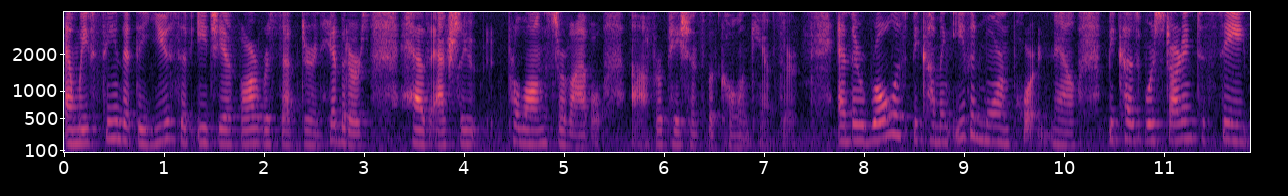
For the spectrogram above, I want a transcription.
And we've seen that the use of EGFR receptor inhibitors have actually prolonged survival uh, for patients with colon cancer. And their role is becoming even more important now because we're starting to see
